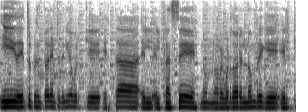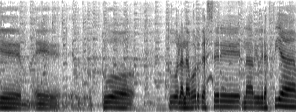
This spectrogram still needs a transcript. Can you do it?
y de hecho el presentador es entretenido porque está el, francés, no, no, recuerdo ahora el nombre, que el que eh, tuvo, tuvo la labor de hacer eh, la biografía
